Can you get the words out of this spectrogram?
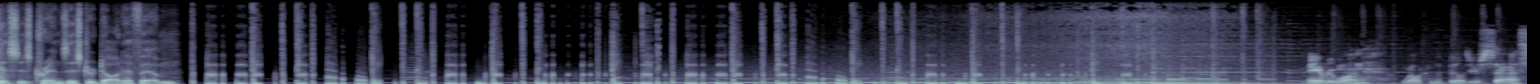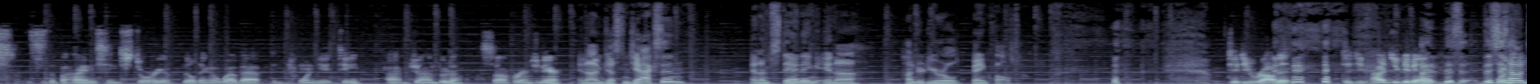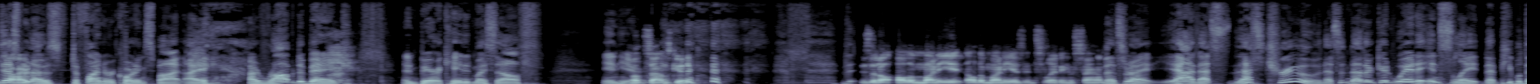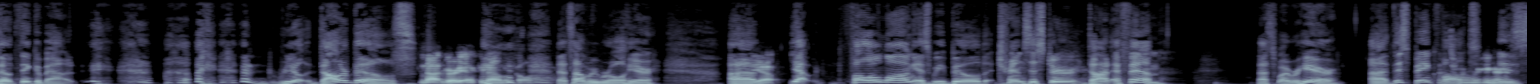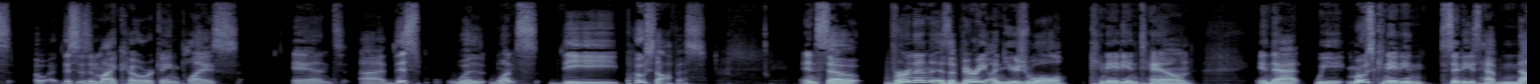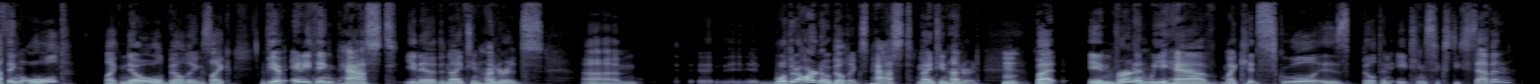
This is Transistor.fm. Hey everyone, welcome to Build Your SaaS. This is the behind the scenes story of building a web app in 2018. I'm Jon Buda, software engineer. And I'm Justin Jackson, and I'm standing in a hundred year old bank vault. Did you rob it? Did you? How'd you get in? I, this this What is how desperate find? I was to find a recording spot. I I robbed a bank and barricaded myself in here. well, it sounds good. Is it all, all the money? All the money is insulating the sound. That's right. Yeah, that's that's true. That's another good way to insulate that people don't think about. Real dollar bills. Not very economical. That's how we roll here. Uh, yeah. yeah, follow along as we build transistor.fm. That's why we're here. Uh, this bank That's vault is this is in my co-working place, and uh, this was once the post office, and so Vernon is a very unusual Canadian town in that we most Canadian cities have nothing old, like no old buildings. Like if you have anything past you know the 1900s. Um, well, there are no buildings past 1900, Hmm. but in Vernon we have my kid's school is built in 1867.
